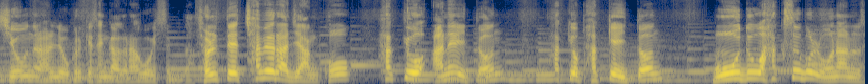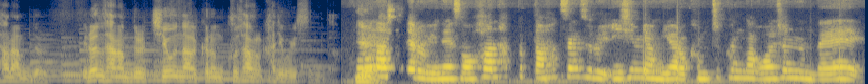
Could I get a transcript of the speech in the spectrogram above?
지원을 하려고 그렇게 생각을 하고 있습니다. 절대 차별하지 않고 학교 안에 있던 학교 밖에 있던 모두 학습을 원하는 사람들 이런 사람들 지원할 그런 구상을 가지고 있습니다. 코로나 시대로 인해서 한 학급당 학생 수를 20명 이하로 감축한다고 하셨는데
